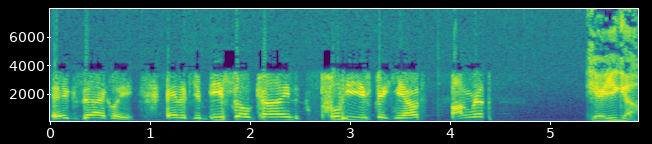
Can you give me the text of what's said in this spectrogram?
Exactly. And if you'd be so kind, please take me out. Bong rip. Here you go.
